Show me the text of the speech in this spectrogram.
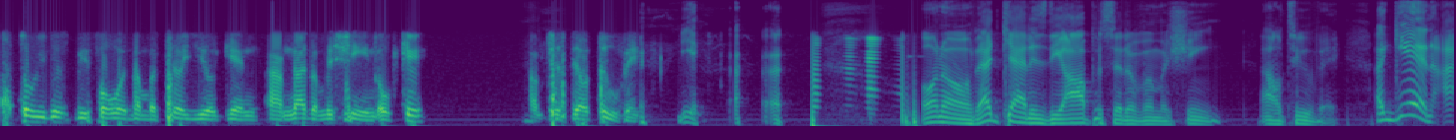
I told you this before, and I'm gonna tell you again. I'm not a machine, okay? I'm just Altuve. yeah. Oh no, that cat is the opposite of a machine, Altuve. Again, I,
